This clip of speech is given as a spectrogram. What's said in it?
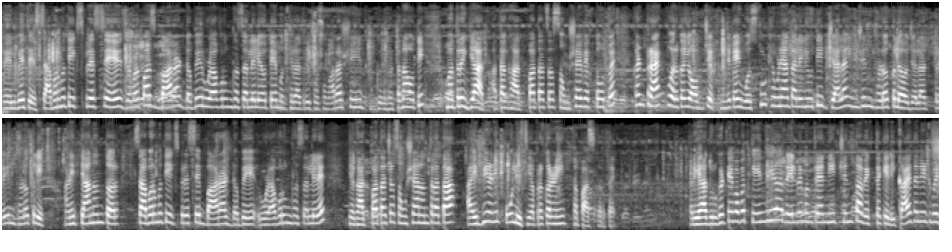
रेल्वेचे साबरमती एक्सप्रेसचे जवळपास बारा डबे रुळावरून घसरलेले होते. मध्यरात्रीच्या सुमारास ही घटना होती. मात्र यात आता घातपाताचा संशय व्यक्त होतोय. कारण ट्रॅकवर काही ऑब्जेक्ट म्हणजे काही वस्तू ठेवण्यात आलेली होती ज्याला इंजिन धडकलं ज्याला ट्रेन धडकली आणि त्यानंतर साबरमती एक्सप्रेसचे बारा डबे रुळावरून घसरलेले आहेत. या घातपाताच्या संशयानंतर आता आयबी आणि पोलीस या प्रकरणी तपास करत आहेत तर या दुर्घटनेबाबत केंद्रीय रेल्वे मंत्र्यांनी चिंता व्यक्त केली. काय त्यांनी ट्विट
